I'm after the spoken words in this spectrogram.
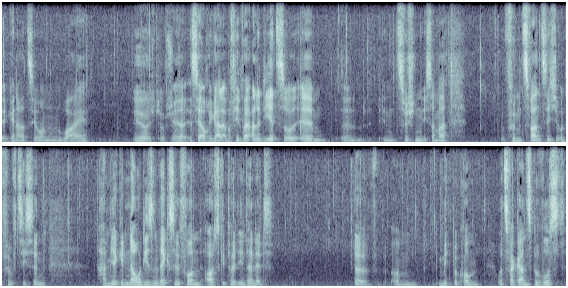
Generation Y? Ja, ich glaube schon. Ja, ist ja auch egal. Aber auf jeden Fall alle, die jetzt so ähm, äh, inzwischen, ich sag mal, 25 und 50 sind, haben ja genau diesen Wechsel von, oh, es gibt halt Internet äh, ähm, mitbekommen. Und zwar ganz bewusst,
